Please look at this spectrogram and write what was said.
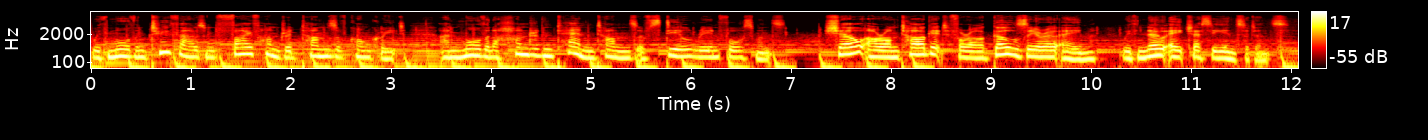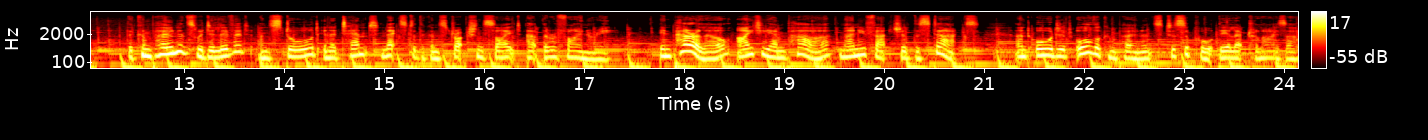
with more than 2,500 tonnes of concrete and more than 110 tonnes of steel reinforcements. Shell are on target for our Goal Zero aim, with no HSE incidents. The components were delivered and stored in a tent next to the construction site at the refinery. In parallel, ITM Power manufactured the stacks and ordered all the components to support the electrolyser.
